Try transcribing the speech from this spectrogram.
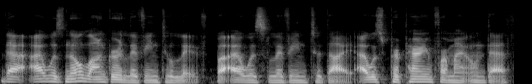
that I was no longer living to live, but I was living to die. I was preparing for my own death.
